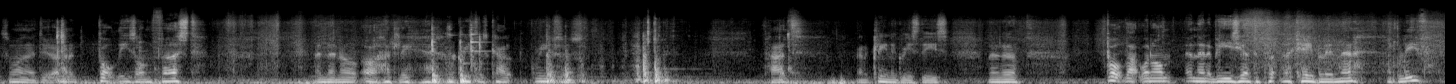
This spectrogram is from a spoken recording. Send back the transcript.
So what I'm going to do, I'm going to bolt these on first, and then I'll, oh actually, I'll grease those, cal grease those pads. I'm going to clean and grease these. I'm going to bolt that one on, and then it'll be easier to put the cable in then, I believe.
